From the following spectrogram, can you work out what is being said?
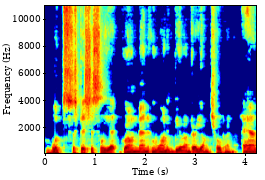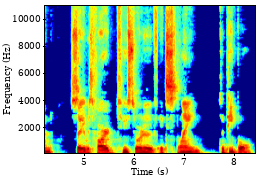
looked suspiciously at grown men who wanted to be around very young children. And so it was hard to sort of explain to people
